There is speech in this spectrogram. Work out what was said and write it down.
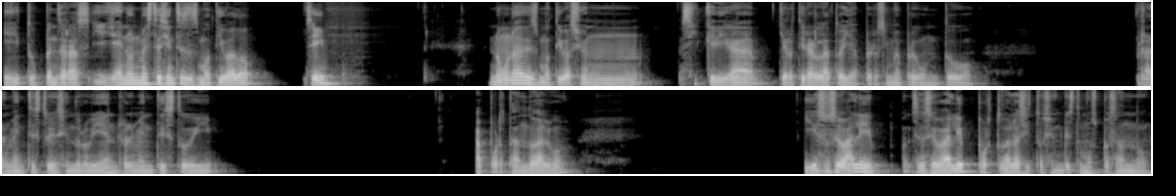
Y tú pensarás, ¿y ya en un mes te sientes desmotivado? Sí. No una desmotivación así que diga, quiero tirar la toalla, pero sí me pregunto, ¿realmente estoy haciéndolo bien? ¿Realmente estoy aportando algo. Y eso se vale, o sea, se vale por toda la situación que estamos pasando.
